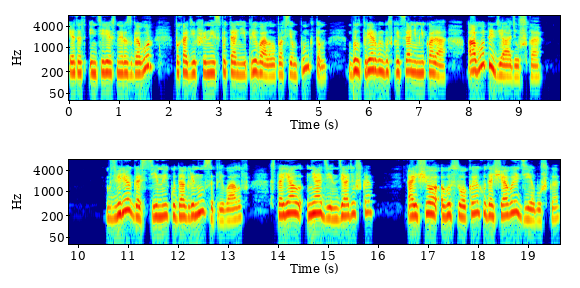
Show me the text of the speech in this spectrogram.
Этот интересный разговор, походивший на испытание Привалова по всем пунктам, был прерван восклицанием Никола «А вот и дядюшка!». В дверях гостиной, куда оглянулся Привалов, стоял не один дядюшка, а еще высокая худощавая девушка,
